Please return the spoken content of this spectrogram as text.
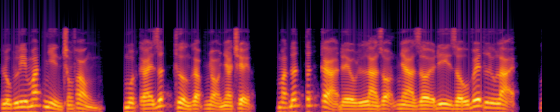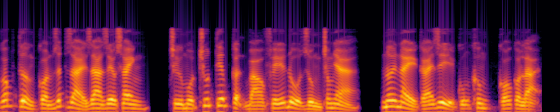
Lục Ly mắt nhìn trong phòng, một cái rất thường gặp nhỏ nhà trệt, mặt đất tất cả đều là dọn nhà rời đi dấu vết lưu lại, góc tường còn rất dài ra rêu xanh, trừ một chút tiếp cận báo phế đồ dùng trong nhà, nơi này cái gì cũng không có còn lại.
